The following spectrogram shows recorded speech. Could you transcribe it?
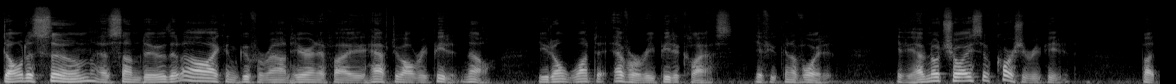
Don't assume, as some do, that, oh, I can goof around here and if I have to, I'll repeat it. No, you don't want to ever repeat a class if you can avoid it. If you have no choice, of course you repeat it. But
